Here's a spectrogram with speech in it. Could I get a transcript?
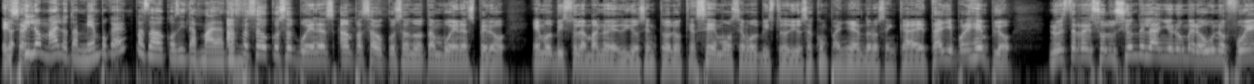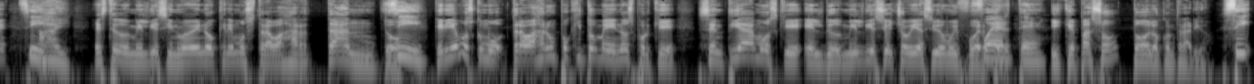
Exacto. y lo malo también, porque han pasado cositas malas. Han pasado cosas buenas, han pasado cosas no tan buenas, pero hemos visto la mano de Dios en todo lo que hacemos, hemos visto a Dios acompañándonos en cada detalle. Por ejemplo, Nuestra resolución del año número uno fue, Sí. ay, este 2019 no queremos trabajar tanto. Sí. Queríamos como trabajar un poquito menos porque sentíamos que el 2018 había sido muy fuerte. Fuerte. ¿Y qué pasó? Todo lo contrario. Sí,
